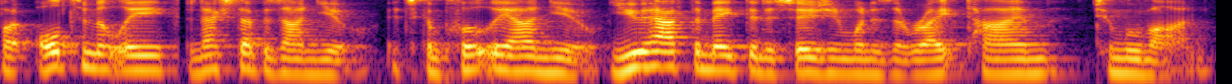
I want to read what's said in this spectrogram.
But ultimately, the next step is on you. It's completely on you. You have to make the decision when is the right time to move on.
